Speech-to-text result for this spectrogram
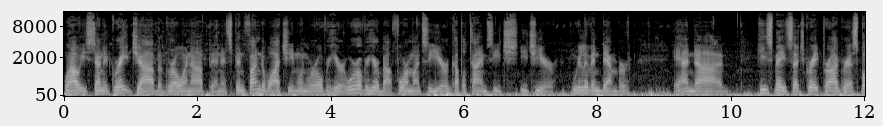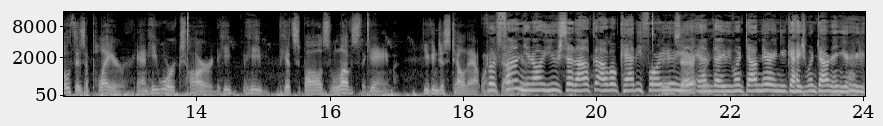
Wow, he's done a great job of growing up, and it's been fun to watch him when we're over here. We're over here about four months a year, a couple times each each year. We live in Denver, and uh, he's made such great progress, both as a player and he works hard. He he hits balls, loves the game. You can just tell that one. But he's out fun, here. you know. You said I'll, I'll go caddy for you, You- and uh, you went down there, and you guys went down in your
